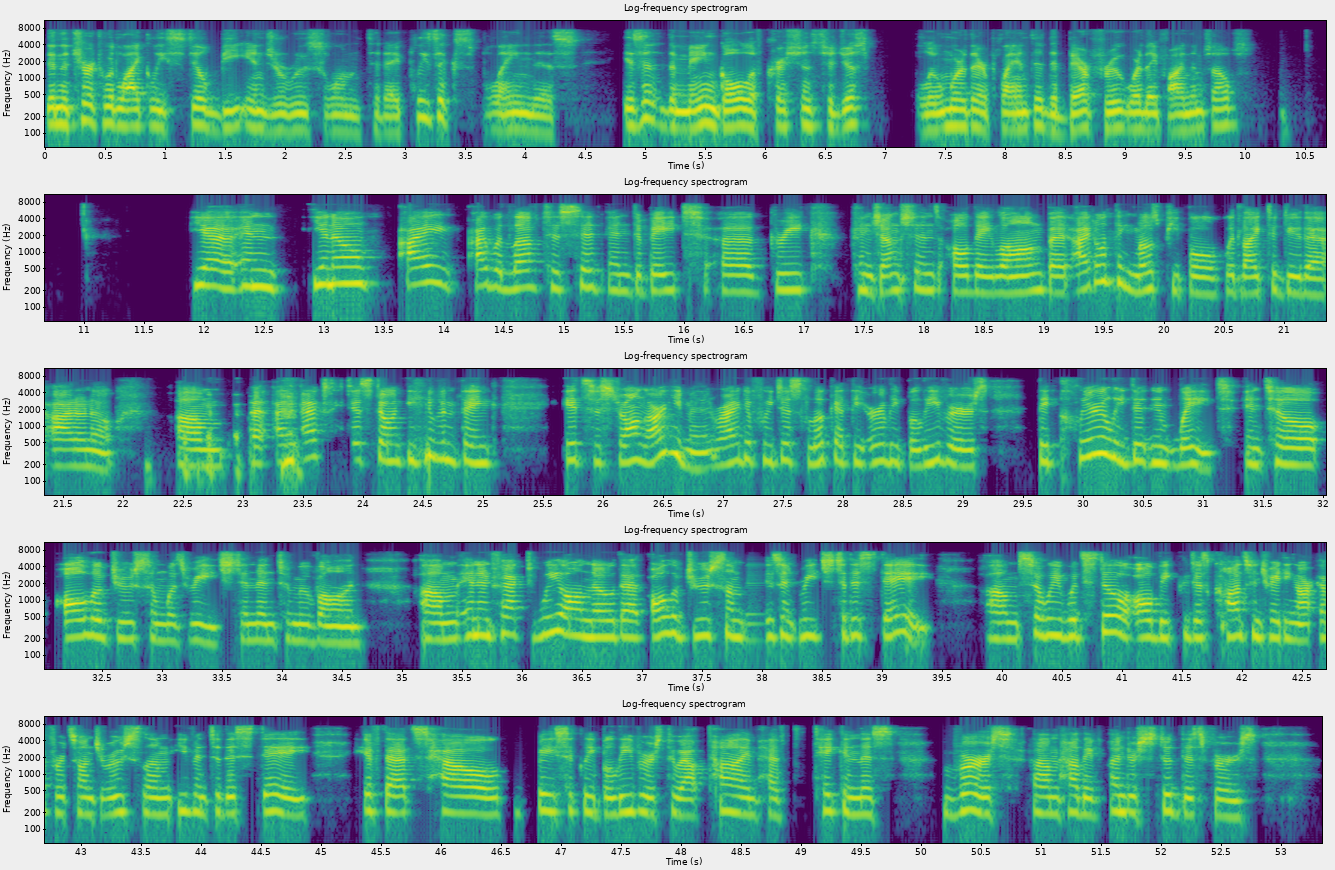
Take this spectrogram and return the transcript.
then the church would likely still be in Jerusalem today. Please explain this. Isn't the main goal of Christians to just bloom where they're planted, to bear fruit where they find themselves? Yeah, and you know, I I would love to sit and debate uh, Greek conjunctions all day long, but I don't think most people would like to do that. I don't know. Um, but I actually just don't even think it's a strong argument, right? If we just look at the early believers, they clearly didn't wait until all of Jerusalem was reached and then to move on. Um, and in fact, we all know that all of Jerusalem isn't reached to this day. Um, so we would still all be just concentrating our efforts on Jerusalem, even to this day, if that's how basically believers throughout time have taken this verse, um, how they've understood this verse.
